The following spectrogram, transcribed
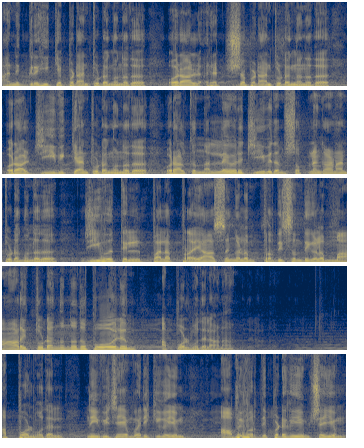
അനുഗ്രഹിക്കപ്പെടാൻ തുടങ്ങുന്നത് ഒരാൾ രക്ഷപ്പെടാൻ തുടങ്ങുന്നത് ഒരാൾ ജീവിക്കാൻ തുടങ്ങുന്നത് ഒരാൾക്ക് നല്ലൊരു ജീവിതം സ്വപ്നം കാണാൻ തുടങ്ങുന്നത്. ജീവിതത്തിൽ പല പ്രയാസങ്ങളും പ്രതിസന്ധികളും മാറി തുടങ്ങുന്നത് പോലും അപ്പോൾ മുതലാണ്. അപ്പോൾ മുതൽ നീ വിജയം വരിക്കുകയും അഭിവൃദ്ധിപ്പെടുകയും ചെയ്യും.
